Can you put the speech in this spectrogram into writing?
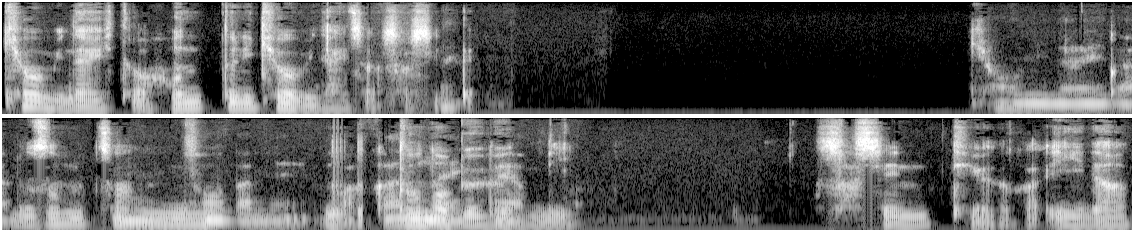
興味ない人は本当に興味ないじゃん、写真って。興味ないだのぞむちゃうんんそうだね。どの部分に写真っていうのがいいなっ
